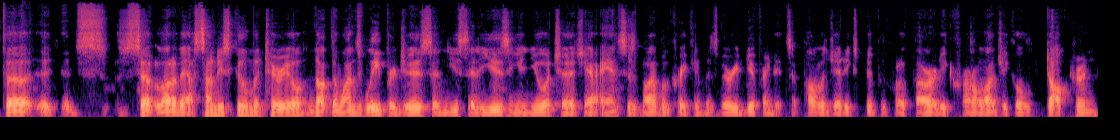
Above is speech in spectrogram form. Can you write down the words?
for uh, a lot of our Sunday school material, not the ones we produce and you said are using in your church, our Answers Bible curriculum is very different. It's apologetics, biblical authority, chronological, doctrine,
